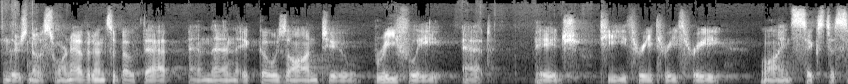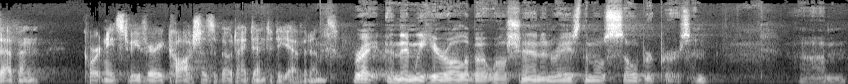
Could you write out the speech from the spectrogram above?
there's no sworn evidence about that. And then it goes on to briefly at page T333, lines 6 to 7 court needs to be very cautious about identity evidence. Right, and then we hear all about well, Shannon raised the most sober person, um,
